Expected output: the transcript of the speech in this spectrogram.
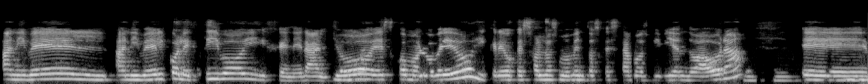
a nivel, a nivel colectivo y general. Yo es como lo veo y creo que son los momentos que estamos viviendo ahora. Eh,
